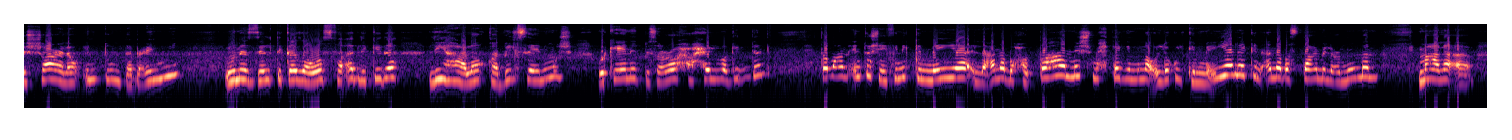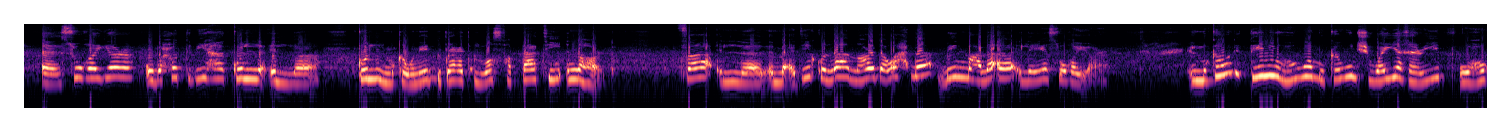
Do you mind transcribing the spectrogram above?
الشعر. لو أنتم متابعيني ونزلت كذا وصفة قبل كده ليها علاقة بالسانوج وكانت بصراحة حلوة جدا. طبعا أنتوا شايفين الكمية اللي أنا بحطها مش محتاج إن أنا أقول لكم الكمية لكن أنا بستعمل عموما معلقة آه، صغيرة وبحط بيها كل كل المكونات بتاعة الوصفة بتاعتي النهارده. فالمقادير كلها النهارده واحدة بين معلقة اللي هي صغيرة. المكون التاني وهو مكون شوية غريب وهو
